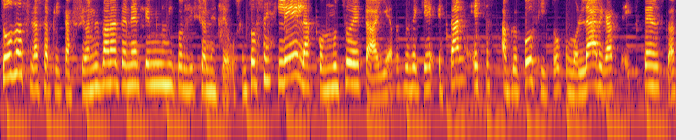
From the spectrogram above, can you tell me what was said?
todas las aplicaciones van a tener términos y condiciones de uso. Entonces, léelas con mucho detalle, a pesar de que están hechas a propósito, como largas, extensas,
